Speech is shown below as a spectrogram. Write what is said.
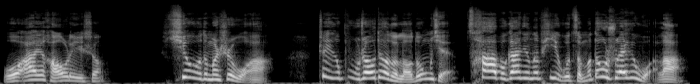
我哀嚎了一声，就他妈是我这个不着调的老东西，擦不干净的屁股怎么都甩给我了？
